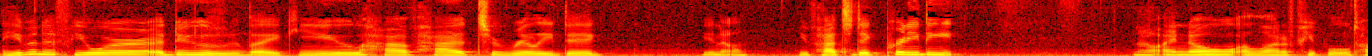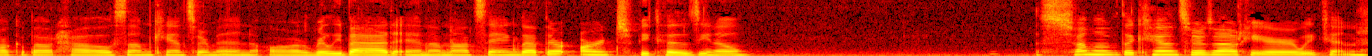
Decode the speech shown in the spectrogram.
Even if you're a dude, like you have had to really dig, you know, you've had to dig pretty deep. Now, I know a lot of people talk about how some cancer men are really bad, and I'm not saying that there aren't because, you know, some of the cancers out here, we can,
